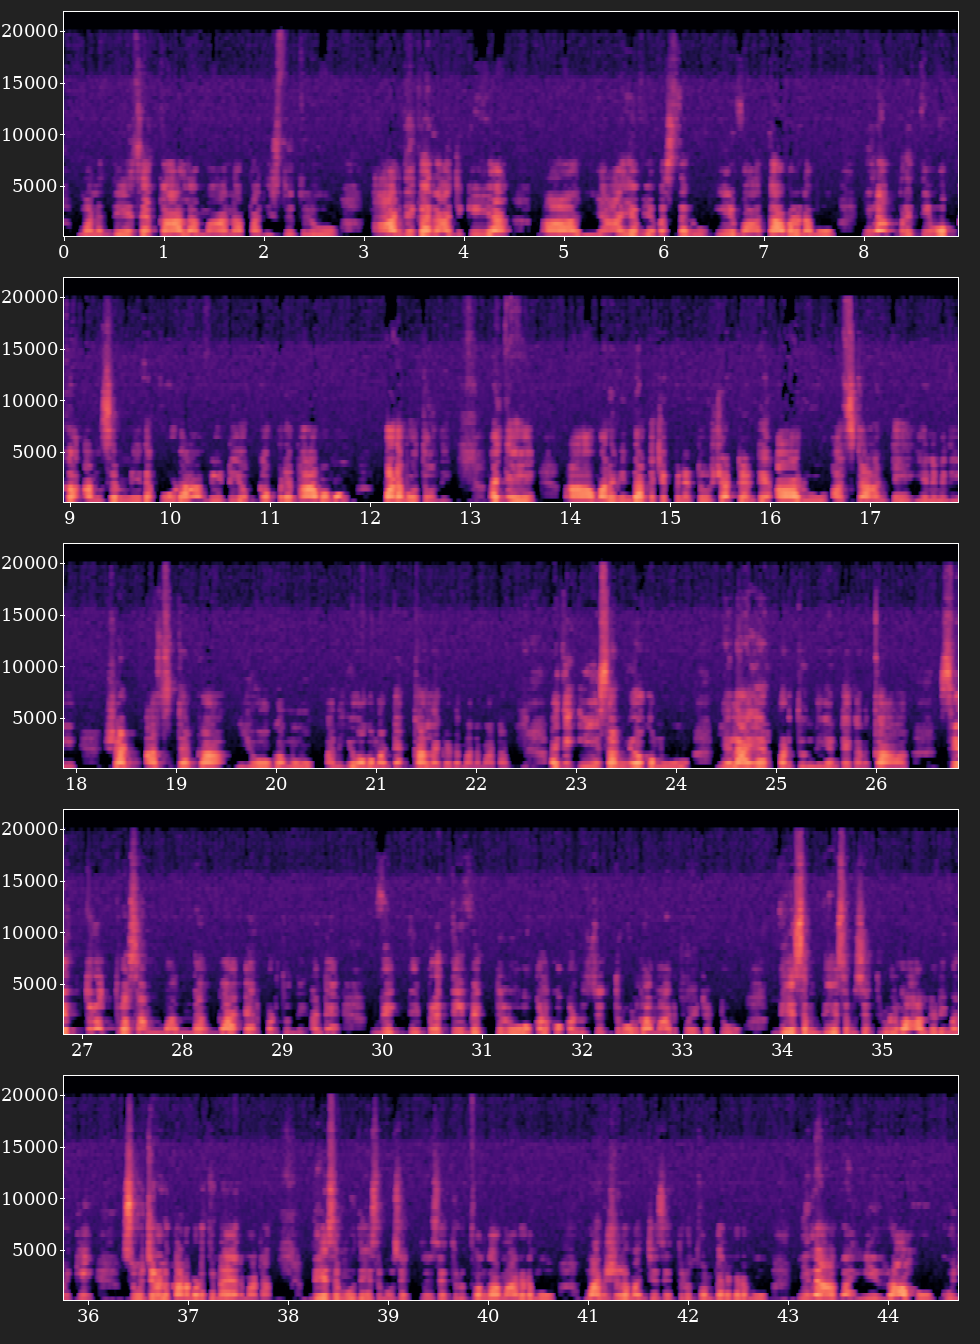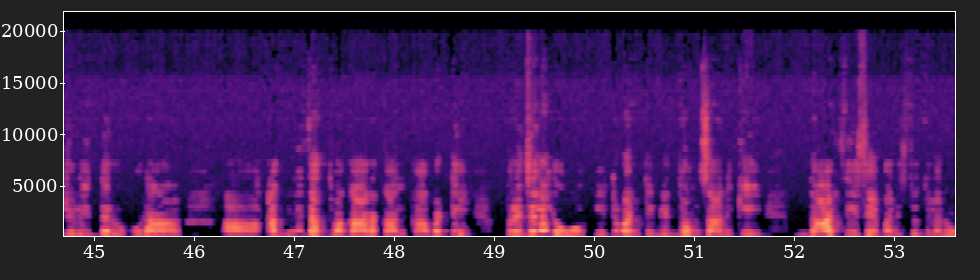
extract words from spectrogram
మన దేశ కాలమాన పరిస్థితులు ఆర్థిక రాజకీయ న్యాయ వ్యవస్థలు ఈ వాతావరణము ఇలా ప్రతి ఒక్క అంశం మీద కూడా వీటి యొక్క ప్రభావము పడబోతోంది. అయితే మనం ఇందాక చెప్పినట్టు షట్ అంటే ఆరు అష్ట అంటే ఎనిమిది షడ్ అష్టక యోగము అని యోగం అంటే కలగడం అనమాట అయితే ఈ సంయోగము ఎలా ఏర్పడుతుంది అంటే కనుక శత్రుత్వ సంబంధంగా ఏర్పడుతుంది. అంటే వ్యక్తి ప్రతి వ్యక్తులు ఒకరికొకళ్ళు శత్రువులుగా మారిపోయేటట్టు దేశం దేశం శత్రువులుగా ఆల్రెడీ మనకి సూచనలు కనబడుతున్నాయి అనమాట దేశము దేశము శత్రు- శత్రుత్వంగా మారడము మనుషుల మధ్య శత్రుత్వం పెరగడము ఇలాగా ఈ రాహు కుజులు ఇద్దరూ కూడా అగ్నితత్వ కారకాలు కాబట్టి ప్రజలలో ఇటువంటి విధ్వంసానికి దారితీసే పరిస్థితులను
